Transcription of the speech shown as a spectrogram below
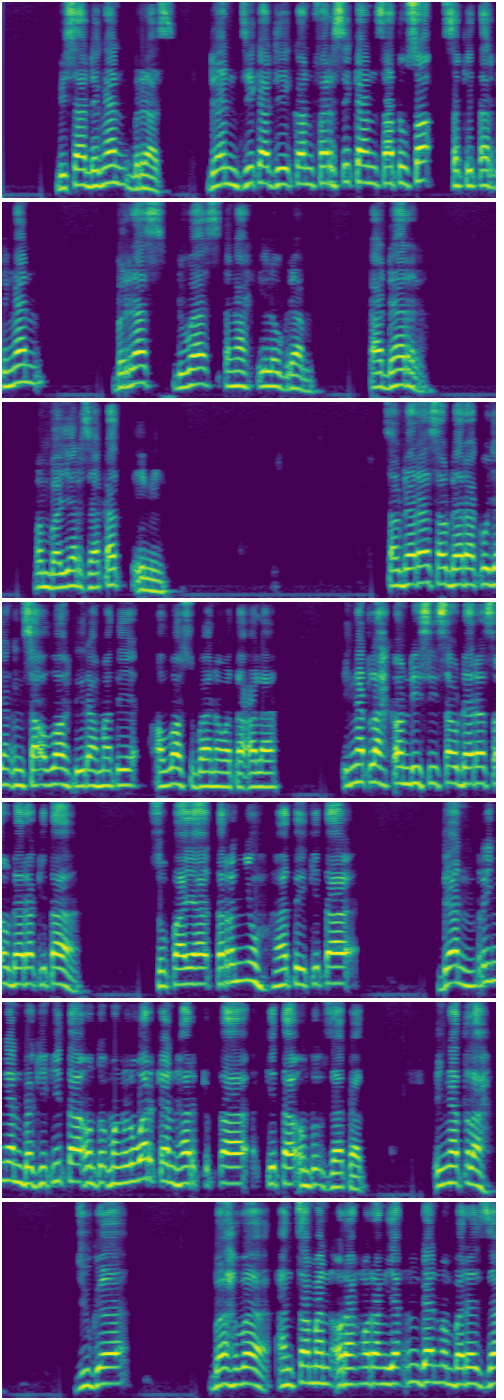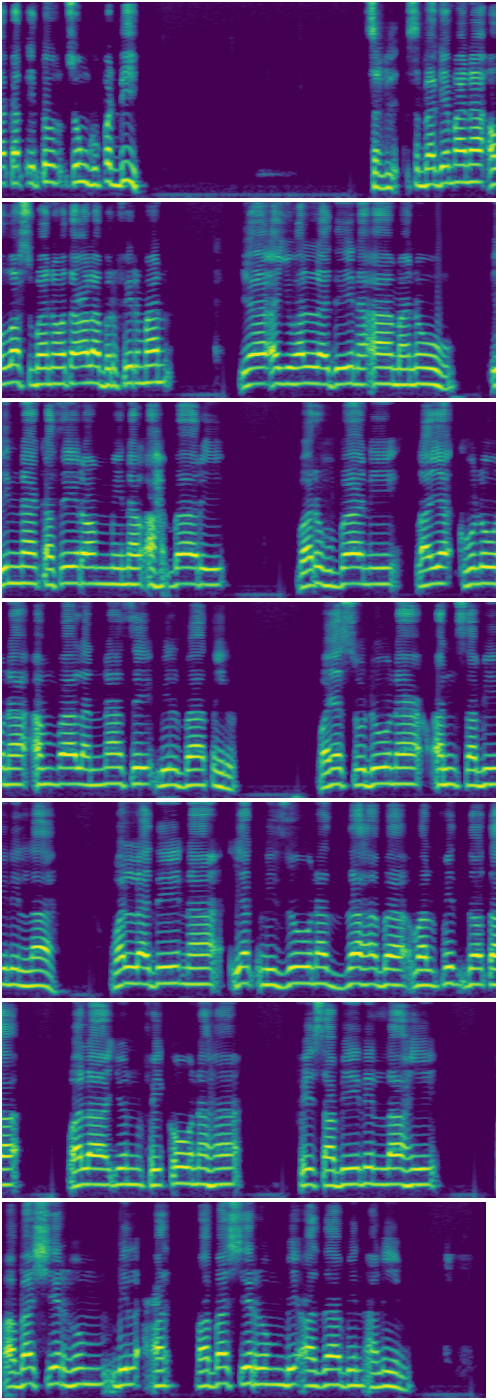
Bisa dengan beras. Dan jika dikonversikan satu sok sekitar dengan beras dua setengah kilogram kadar membayar zakat ini. Saudara-saudaraku yang insya Allah dirahmati Allah Subhanahu wa Ta'ala, Ingatlah kondisi saudara-saudara kita supaya terenyuh hati kita dan ringan bagi kita untuk mengeluarkan harta kita untuk zakat. Ingatlah juga bahwa ancaman orang-orang yang enggan membayar zakat itu sungguh pedih. Sebagaimana Allah Subhanahu wa taala berfirman, "Ya ayyuhalladzina amanu, inna katsiran minal ahbari waruhbani layak kuluna ambalan nasi bil batil wa yasuduna an sabilillah walladina yaknizuna dhahaba wal fiddata wala yunfikunaha fi sabilillahi fabashirhum bil fabashirhum bi azabin alim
